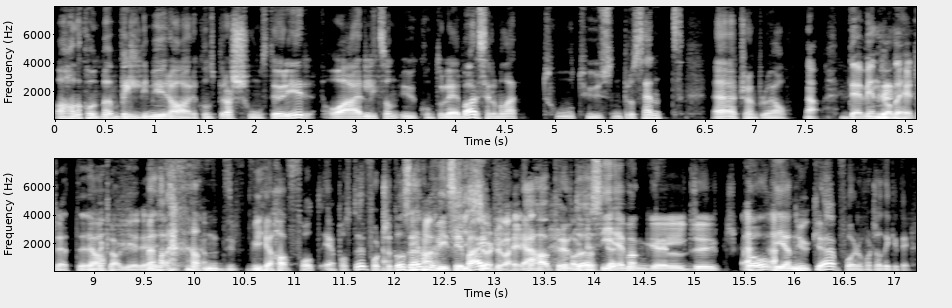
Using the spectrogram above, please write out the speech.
Og han har kommet med veldig mye rare konspirasjonsteorier og er litt sånn ukontrollerbar, selv om han er 2000 eh, Trump-lojal. Ja, Devin, du hadde helt rett. eh, Ja, Beklager. Men han, han, vi har fått e-poster. Fortsett å sende Ja, når vi sier feil. Jeg har prøvd okay, å si greit. evangelical i en uke. Får det fortsatt ikke til.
